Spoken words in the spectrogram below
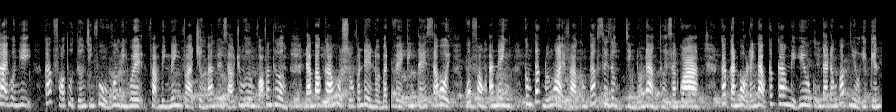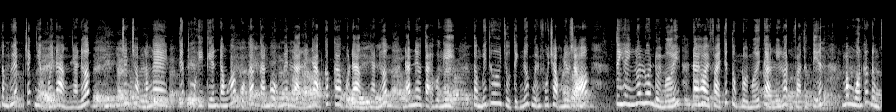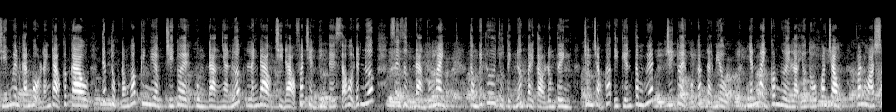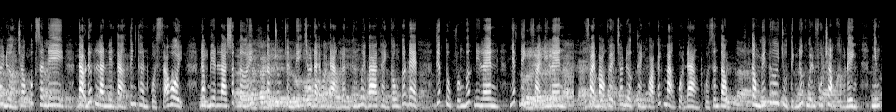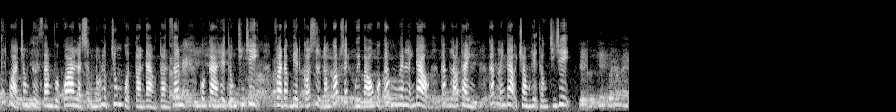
Tại hội nghị, các Phó Thủ tướng Chính phủ Vương Đình Huệ, Phạm Bình Minh và trưởng Ban tuyên giáo Trung ương Võ Văn Thưởng đã báo cáo một số vấn đề nổi bật về kinh tế xã hội, quốc phòng an ninh, công tác đối ngoại và công tác xây dựng chỉnh đốn đảng thời gian qua. Các cán bộ lãnh đạo cấp cao nghỉ hưu cũng đã đóng góp nhiều ý kiến tâm huyết, trách nhiệm với Đảng, Nhà nước. Trân trọng lắng nghe, tiếp thu ý kiến đóng góp của các cán bộ nguyên là lãnh đạo cấp cao của Đảng, Nhà nước đã nêu tại hội nghị, Tổng Bí thư Chủ tịch nước Nguyễn Phú Trọng nêu rõ, Tình hình luôn luôn đổi mới, đòi hỏi phải tiếp tục đổi mới cả lý luận và thực tiễn. Mong muốn các đồng chí nguyên cán bộ lãnh đạo cấp cao tiếp tục đóng góp kinh nghiệm, trí tuệ cùng Đảng, Nhà nước, lãnh đạo chỉ đạo phát triển kinh tế xã hội đất nước, xây dựng Đảng vững mạnh. Tổng Bí thư Chủ tịch nước bày tỏ đồng tình, trân trọng các ý kiến tâm huyết, trí tuệ của các đại biểu, nhấn mạnh con người là yếu tố quan trọng, văn hóa soi đường cho quốc dân đi, đạo đức là nền tảng tinh thần của xã hội. Đặc biệt là sắp tới, tập trung chuẩn bị cho Đại hội Đảng lần thứ 13 thành công tốt đẹp, tiếp tục vững bước đi lên, nhất định phải đi lên, phải bảo vệ cho được thành quả cách mạng của Đảng, của dân tộc. Tổng Bí thư Chủ tịch nước Nguyễn Phú Trọng khẳng định, những kết quả trong thời gian vừa qua là sự nỗ lực chung của toàn Đảng, toàn dân, của cả hệ thống chính trị và đặc biệt có sự đóng góp rất quý báu của các nguyên lãnh đạo, các lão thành, các lãnh đạo trong hệ thống chính trị.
